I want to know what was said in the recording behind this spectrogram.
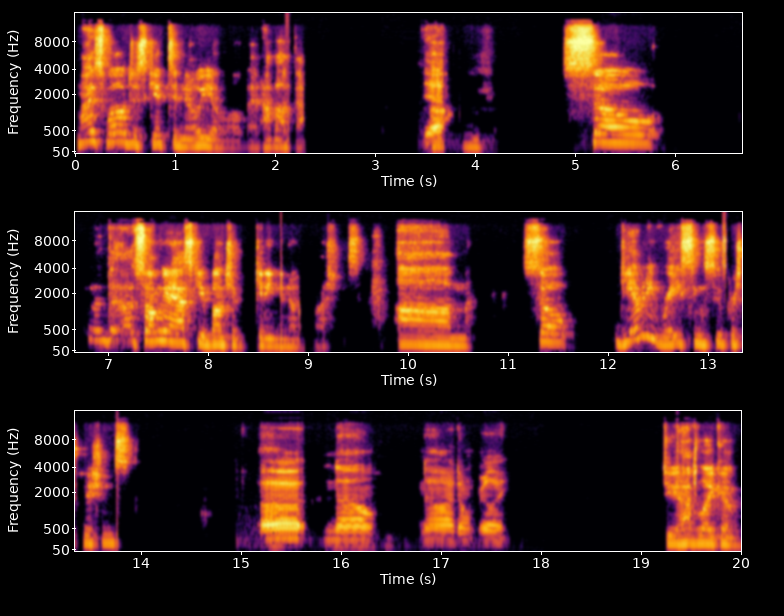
might as well just get to know you a little bit. How about that? Yeah. Um, so, so I'm going to ask you a bunch of getting to know questions. Um, so, do you have any racing superstitions? Uh, no, no, I don't really. Do you have like a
